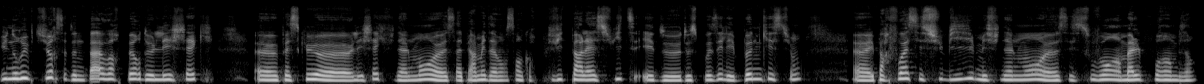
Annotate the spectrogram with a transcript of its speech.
une rupture, c'est de ne pas avoir peur de l'échec. parce que l'échec, finalement, ça permet d'avancer encore plus vite par la suite et de, de se poser les bonnes questions. et parfois, c'est subi, mais finalement, c'est souvent un mal pour un bien.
